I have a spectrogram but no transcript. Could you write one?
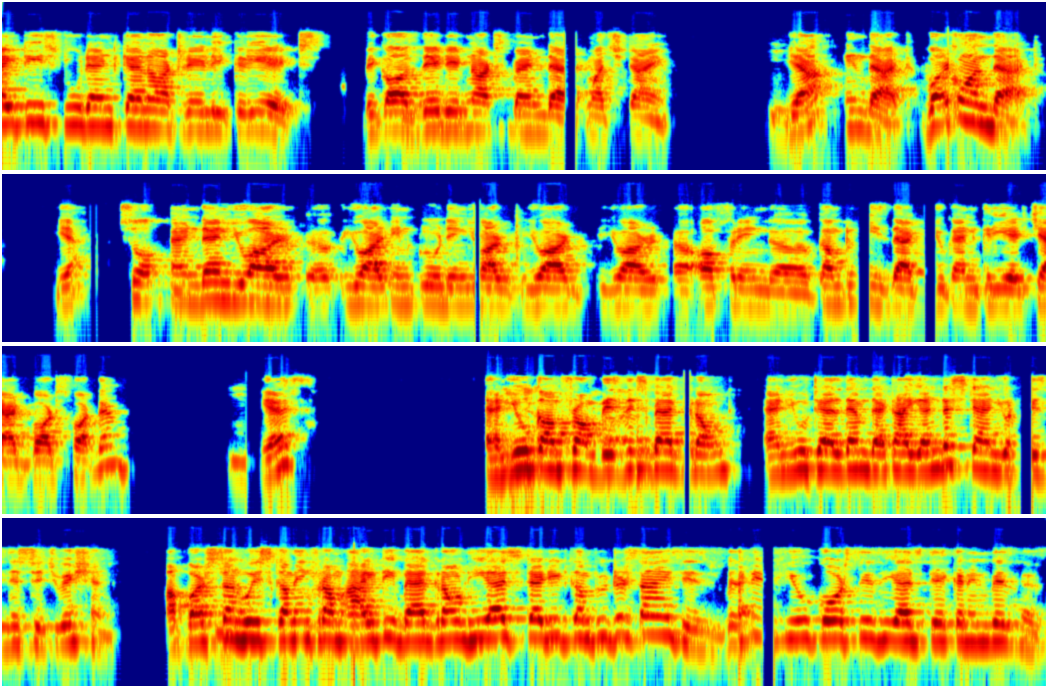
IT student cannot really create because they did not spend that much time Mhm. yeah in that work on that yeah so and then you are uh, you are including you are you are you are uh, offering uh, companies that you can create chatbots for them. Mm. yes. And you come from business background and you tell them that i understand your business situation. A person who is coming from it background he has studied computer sciences. Very few courses he has taken in business.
